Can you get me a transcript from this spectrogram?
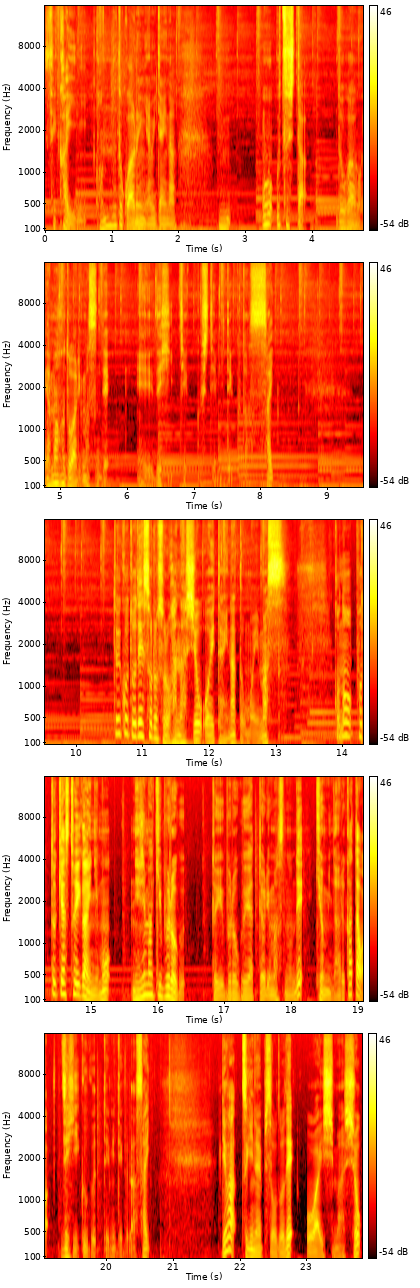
世界にこんなとこあるんやみたいなを映した動画が山ほどありますんで、えー、ぜひチェックしてみてください。ということでそろそろ話を終えたいなと思います。このポッドキャスト以外にもねじまきブログというブログをやっておりますので興味のある方は是非ググってみてください。では次のエピソードでお会いしましょう。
